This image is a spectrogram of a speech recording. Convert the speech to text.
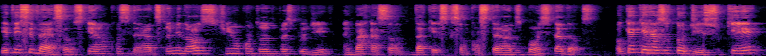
E vice-versa, os que eram considerados criminosos tinham o controle para explodir a embarcação daqueles que são considerados bons cidadãos. O que é que resultou disso? Que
